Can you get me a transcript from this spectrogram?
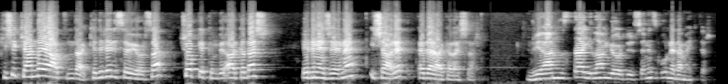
Kişi kendi hayatında kedileri seviyorsa çok yakın bir arkadaş edineceğine işaret eder arkadaşlar. Rüyanızda yılan gördüyseniz bu ne demektir?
